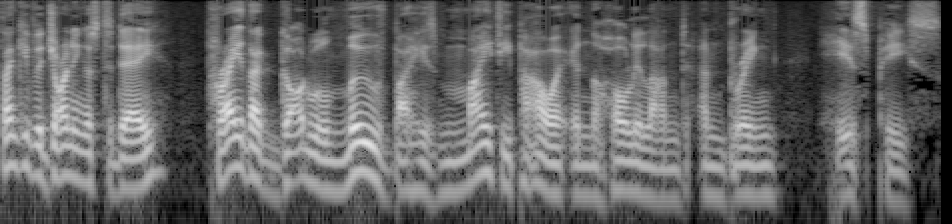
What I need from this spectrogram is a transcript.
Thank you for joining us today. Pray that God will move by his mighty power in the Holy Land and bring his peace.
